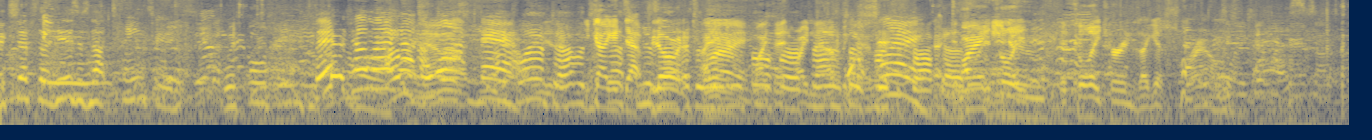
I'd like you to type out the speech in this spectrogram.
Except that his is not tainted with old 80s. They were telling me I got to walk now. You gotta get that Florida fine. White that right now. Hey. Fine, you. It slowly turns, I guess, brown.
